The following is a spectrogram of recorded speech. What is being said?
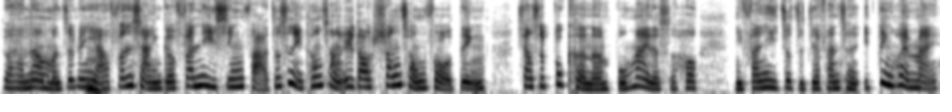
对啊，那我们这边也要分享一个翻译心法，就是你通常遇到双重否定，像是不可能不卖的时候，你翻译就直接翻成一定会卖。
